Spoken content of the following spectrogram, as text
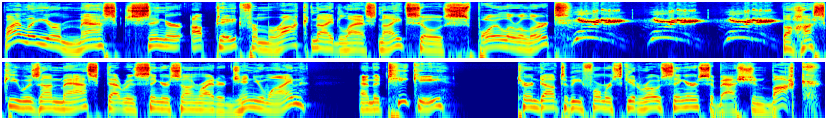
Finally, your masked singer update from Rock Night last night. So, spoiler alert. Warning! Warning! Warning! The Husky was unmasked. That was singer songwriter Ginuwine. And the Tiki turned out to be former Skid Row singer Sebastian Bach.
